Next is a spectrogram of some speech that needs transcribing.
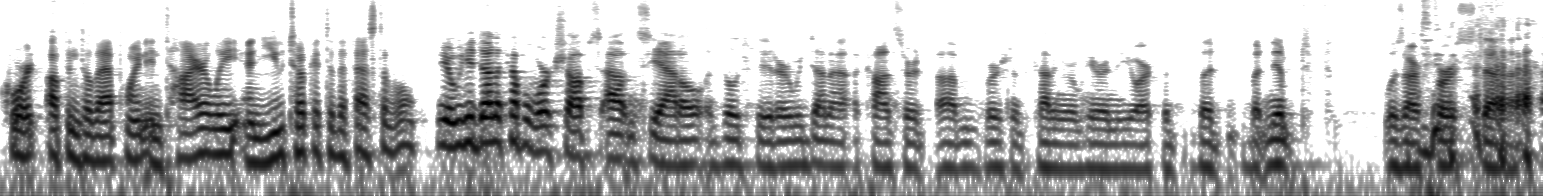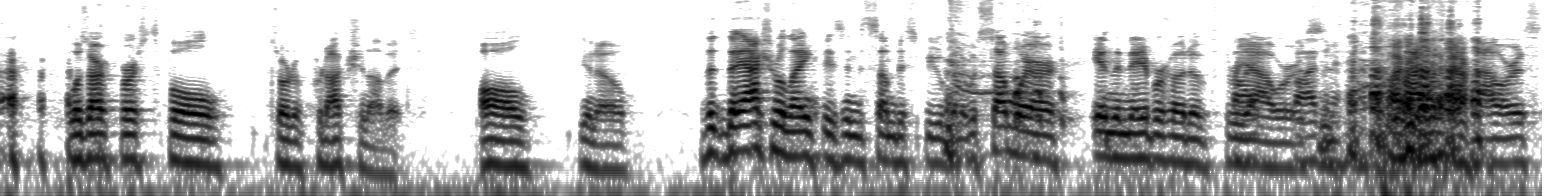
court up until that point entirely, and you took it to the festival. Yeah, we had done a couple workshops out in Seattle at Village Theater. We'd done a, a concert um, version of the Cutting Room here in New York, but but but NYMF was our first uh, was our first full sort of production of it. All you know, the, the actual length is in some dispute, but it was somewhere in the neighborhood of three Five- hours, five and a half. five and a half hours.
